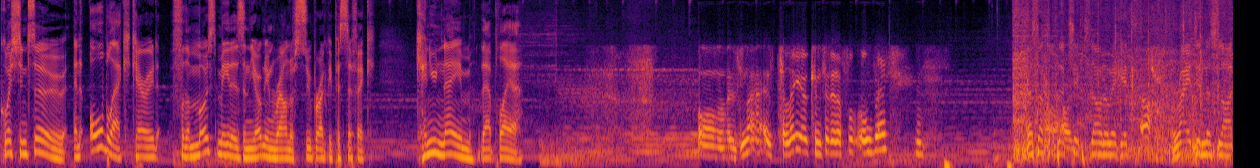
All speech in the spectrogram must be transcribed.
Question two. An All Black carried for the most metres in the opening round of Super Rugby Pacific. Can you name that player? Oh, is, not, is Toledo considered a full All Black? Just a couple of oh. chips down the wicket, oh. right in the slot,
